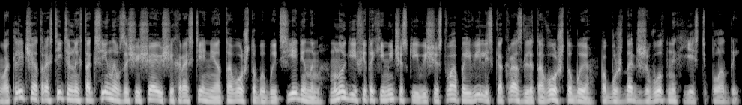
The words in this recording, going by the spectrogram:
В отличие от растительных токсинов, защищающих растения от того, чтобы быть съеденным, многие фитохимические вещества появились как раз для того, чтобы побуждать животных есть плоды.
